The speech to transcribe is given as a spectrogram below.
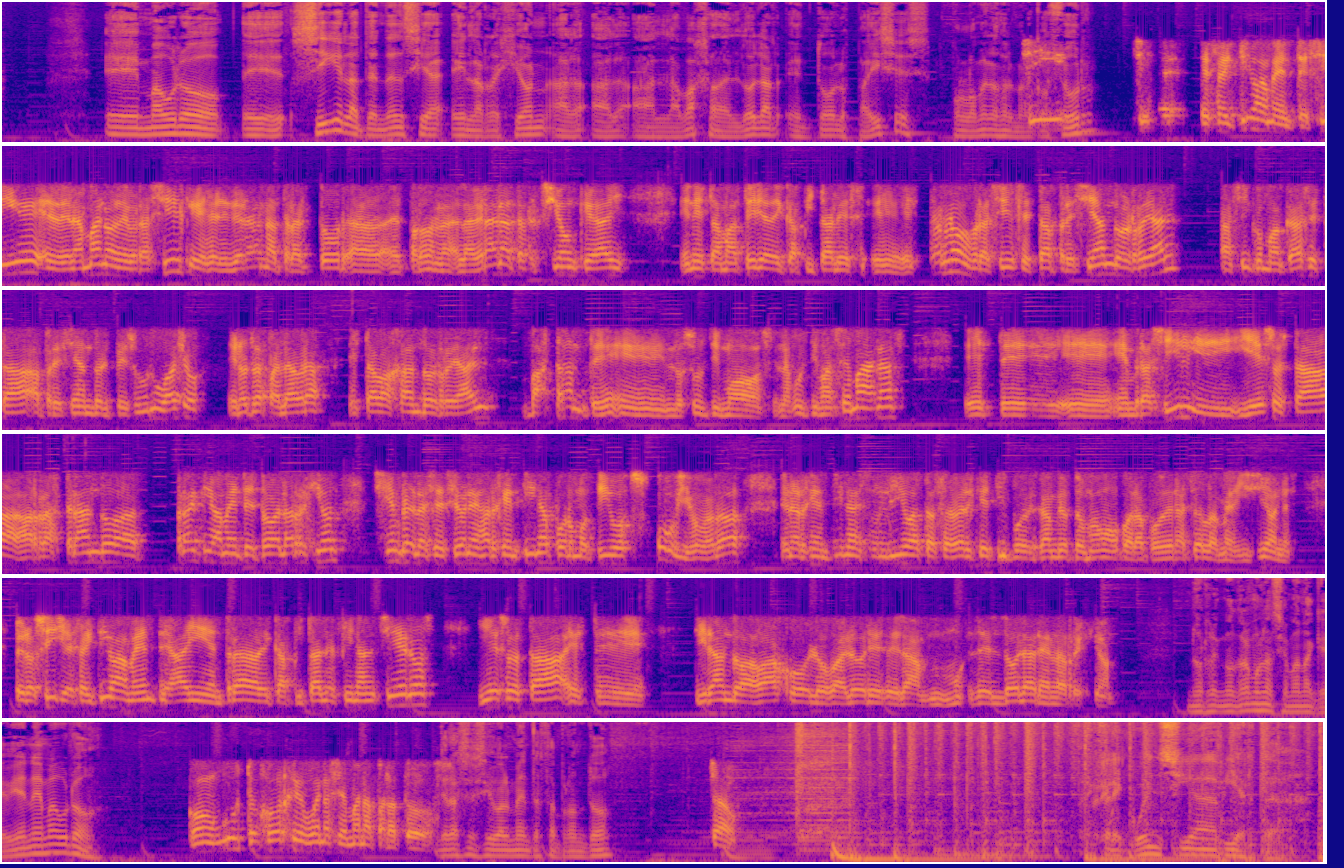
Eh, Mauro, eh, ¿sigue la tendencia en la región a, la baja del dólar en todos los países, por lo menos del Mercosur? Sí, e, efectivamente, sigue eh, de la mano de Brasil, que es el gran atractor, ah, perdón, la, gran atracción que hay en esta materia de capitales externos. Brasil se está apreciando el real, así como acá se está apreciando el peso uruguayo. En otras palabras, está bajando el real bastante en los últimos, las últimas semanas este, eh, en Brasil y, eso está arrastrando a prácticamente toda la región, siempre la excepción es Argentina por motivos obvios, ¿verdad? En Argentina es un lío hasta saber qué tipo de cambio tomamos para poder hacer las mediciones. Pero sí, efectivamente hay entrada de capitales financieros y eso está este, tirando abajo los valores de la, del dólar en la región. Nos reencontramos la semana que viene, Mauro. Con gusto, Jorge. Buena semana para todos. Gracias igualmente. Hasta pronto. Chao. Frecuencia abierta.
